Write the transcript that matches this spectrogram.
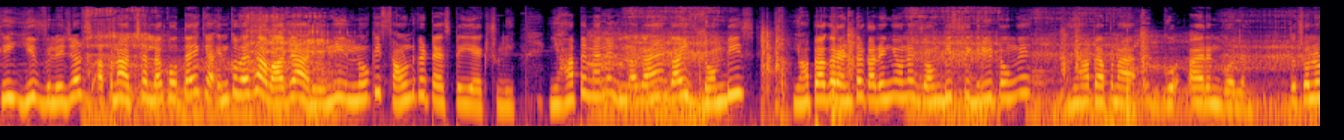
कि ये विलेजर्स अपना अच्छा लक होता है क्या? इनको वैसे आवाज़ें आ रही होंगी, इन लोगों की साउंड का टेस्ट है ये एक्चुअली यहाँ पे मैंने लगाए हैं गाइस जॉम्बीज यहाँ पे अगर एंटर करेंगे, उन्हें जॉम्बीज से ग्रीट होंगे। यहाँ पे अपना आयरन गोलम तो चलो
